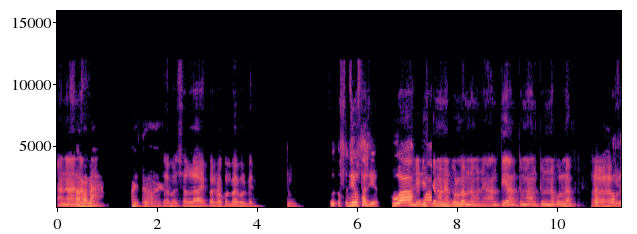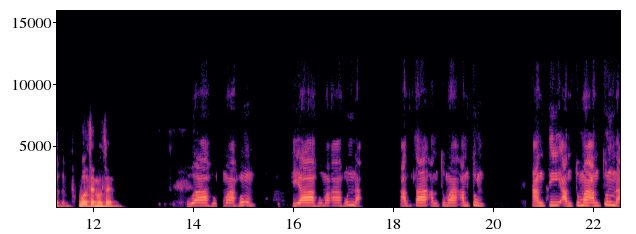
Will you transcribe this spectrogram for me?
আনা আনা নাহনু না এই তো হয় আচ্ছা, মাশাআল্লাহ এরপর রকন ভাই বলবেন জি ওস্তাদ জি হুয়া হুমা লেডিসটা মানে বললাম না মানে আনতি আনতুমা আনতুন্না বললাম হ্যাঁ হ্যাঁ বলছেন। বলেছেন বলছেন বলছেন হুয়া হুমা হুম হিয়া হুমা হুন্না আন্তা আন্তুমা আন্তুম আন্তি আন্তুমা আন্তুন্না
